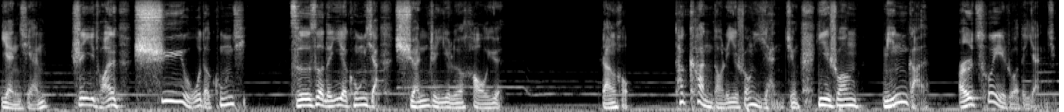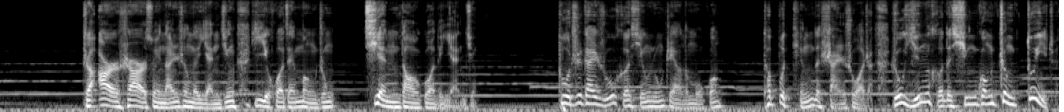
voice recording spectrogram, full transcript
眼前。是一团虚无的空气，紫色的夜空下悬着一轮皓月。然后，他看到了一双眼睛，一双敏感而脆弱的眼睛。这二十二岁男生的眼睛，亦或在梦中见到过的眼睛，不知该如何形容这样的目光。他不停地闪烁着，如银河的星光正对着他，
